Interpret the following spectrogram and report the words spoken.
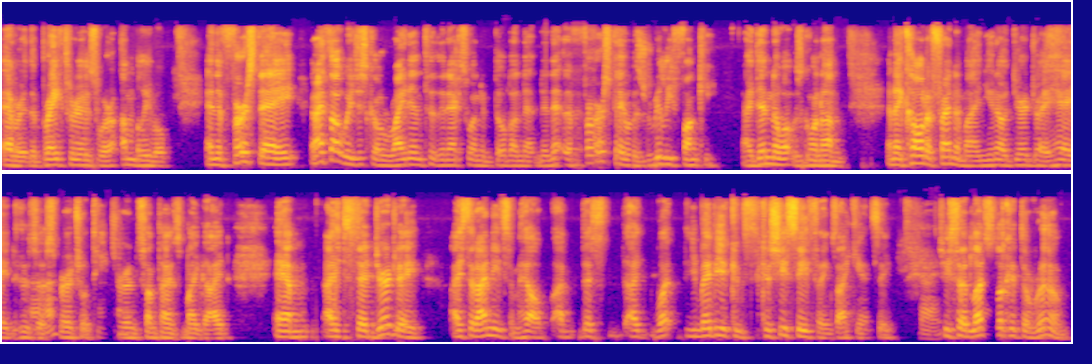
ever. The breakthroughs were unbelievable. And the first day, and I thought we'd just go right into the next one and build on that. And the first day was really funky. I didn't know what was going on. And I called a friend of mine, you know, Deirdre Hade, who's uh-huh. a spiritual teacher and sometimes my guide. And I said, Deirdre, I said, I need some help. I'm this, I, what, maybe you can, because she sees things I can't see. Right. She said, let's look at the room.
